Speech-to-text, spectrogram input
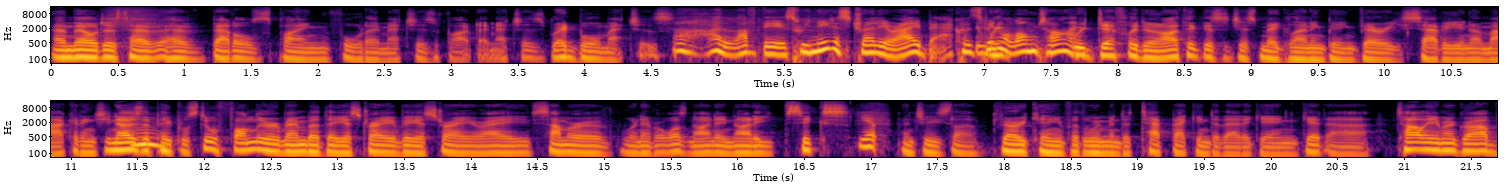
And they'll just have, have battles playing four day matches, five day matches, red ball matches. Oh, I love this. We need Australia A back. It's been We- a long time. We definitely do. And I think this is just Meg Lanning being very savvy in her marketing. She knows that Mm. people still fondly remember the Australia v Australia A summer of whenever it was, 1996. Yep. And she's uh, very keen for the women to tap back into that again. Get uh, Talia McGrath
